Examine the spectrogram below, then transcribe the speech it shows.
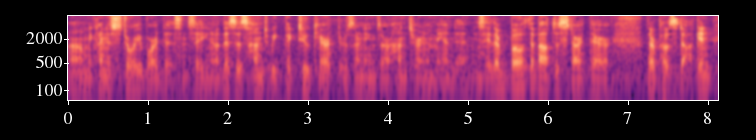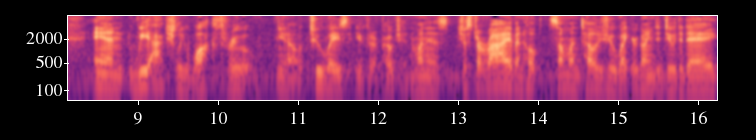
Um, we kind of storyboard this and say, you know, this is Hunter. We pick two characters. Their names are Hunter and Amanda, and we say they're both about to start their their postdoc, and and we actually walk through you know two ways that you could approach it and one is just arrive and hope someone tells you what you're going to do today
